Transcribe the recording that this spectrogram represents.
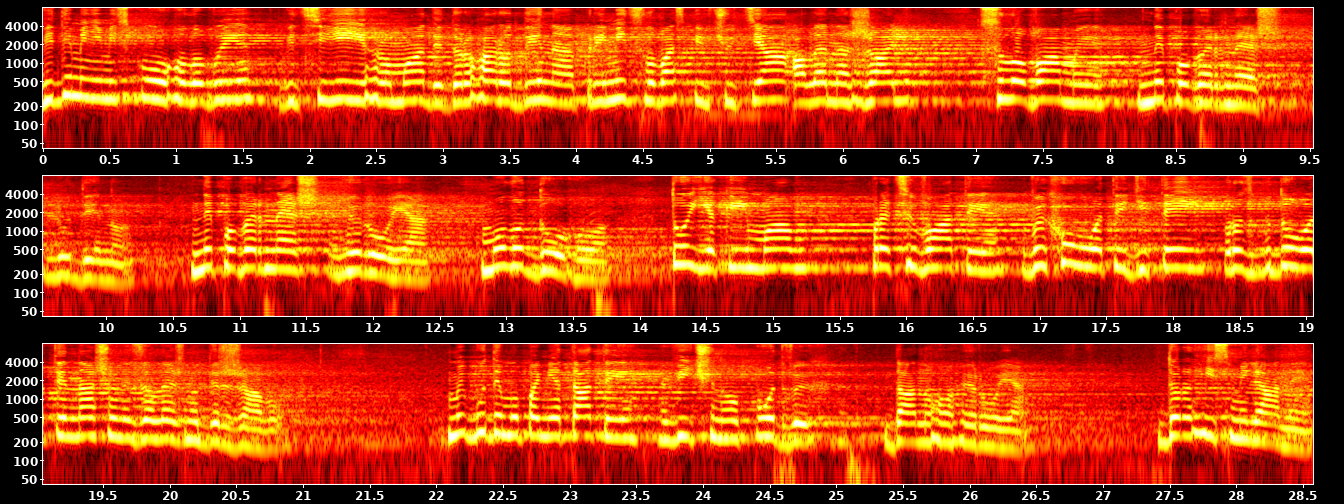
Від імені міського голови, від цієї громади, дорога родина, прийміть слова співчуття, але, на жаль, словами не повернеш людину, не повернеш героя, молодого, той, який мав працювати, виховувати дітей, розбудовувати нашу незалежну державу. Ми будемо пам'ятати вічно подвиг даного героя. Дорогі сміляни,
